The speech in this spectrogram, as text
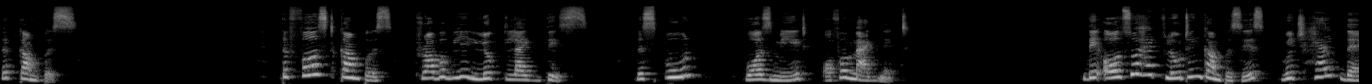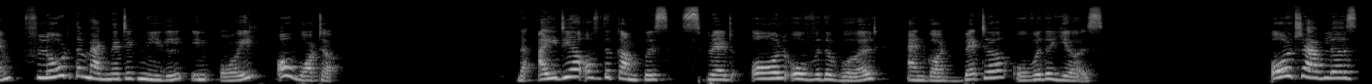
the compass. The first compass probably looked like this. The spoon was made of a magnet. They also had floating compasses which helped them float the magnetic needle in oil or water. The idea of the compass spread all over the world and got better over the years. All travelers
